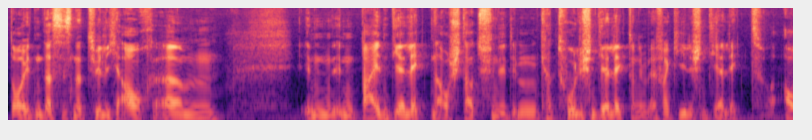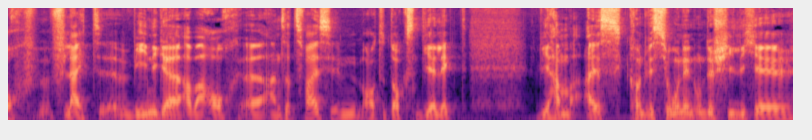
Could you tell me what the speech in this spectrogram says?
deuten, dass es natürlich auch ähm, in, in beiden Dialekten auch stattfindet, im katholischen Dialekt und im evangelischen Dialekt. Auch vielleicht äh, weniger, aber auch äh, ansatzweise im orthodoxen Dialekt. Wir haben als Konfessionen unterschiedliche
